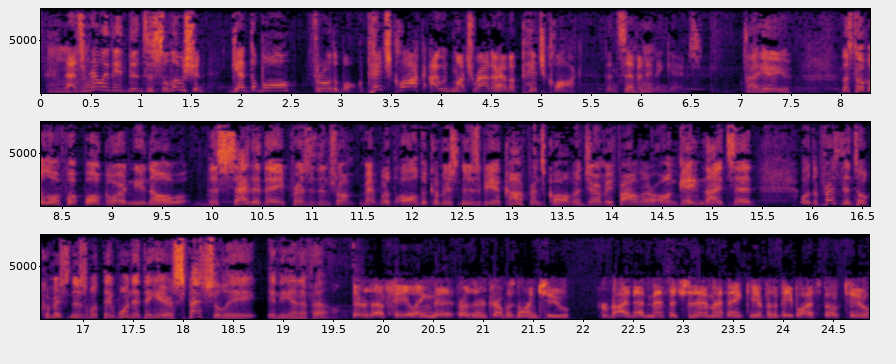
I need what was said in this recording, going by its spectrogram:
Mm-hmm. That's really the, the, the, solution. Get the ball, throw the ball. A pitch clock. I would much rather have a pitch clock than 7 mm-hmm. inning games. I hear you. Let's talk a little football, Gordon. You know, this Saturday, President Trump met with all the commissioners via conference call, and Jeremy Fowler on game night said, well, the president told commissioners what they wanted to hear, especially in the NFL. There's that feeling that President Trump was going to provide that message to them. I think, you know, from the people I spoke to,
